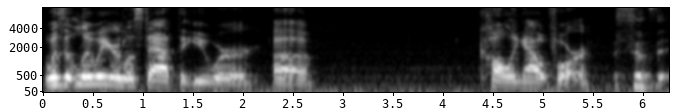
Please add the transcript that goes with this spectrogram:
was it Louis or Lestat that you were uh, calling out for? So the,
